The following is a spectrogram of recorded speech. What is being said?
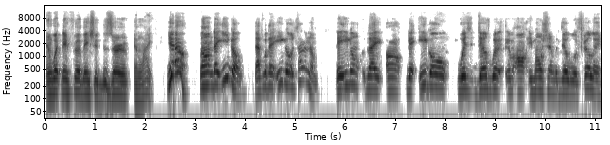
and what they feel they should deserve in life. Yeah, um, their ego. That's what their ego is telling them. The ego, like um, the ego, which deals with uh, emotion, but deal with feeling,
